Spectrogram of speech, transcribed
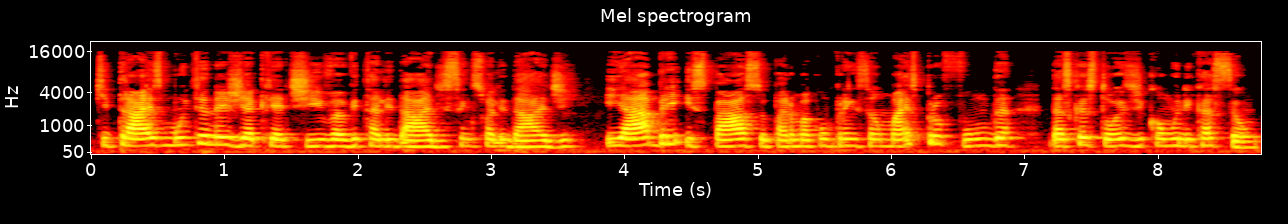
que traz muita energia criativa, vitalidade, sensualidade e abre espaço para uma compreensão mais profunda das questões de comunicação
